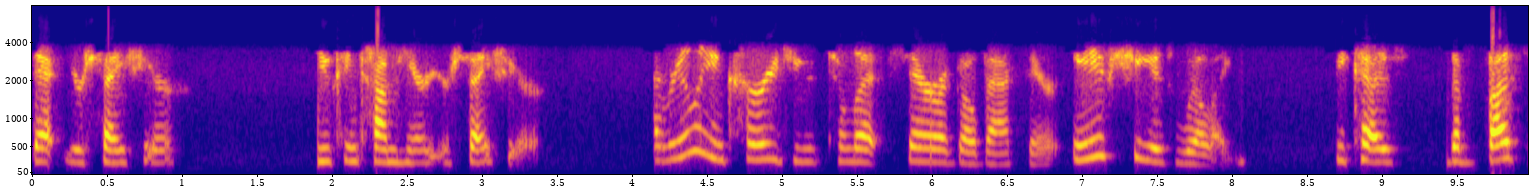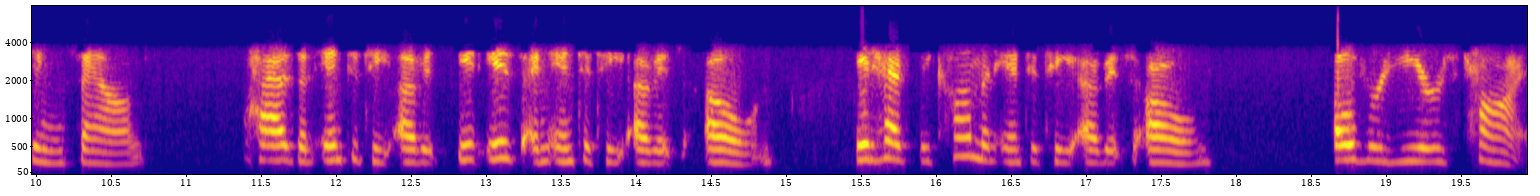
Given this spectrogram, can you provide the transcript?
that you're safe here. You can come here. You're safe here. I really encourage you to let Sara go back there if she is willing, because the buzzing sound has an entity of it. It is an entity of its own. It has become an entity of its own over years' time.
